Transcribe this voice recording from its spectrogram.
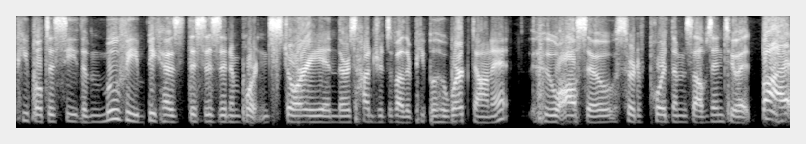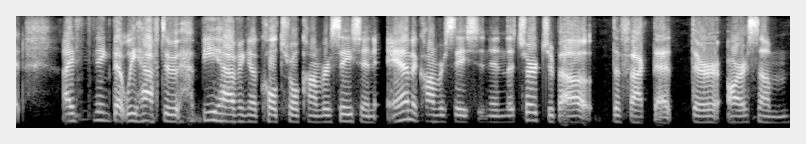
people to see the movie because this is an important story and there's hundreds of other people who worked on it who also sort of poured themselves into it. But I think that we have to be having a cultural conversation and a conversation in the church about the fact that there are some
